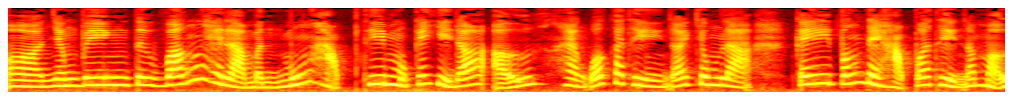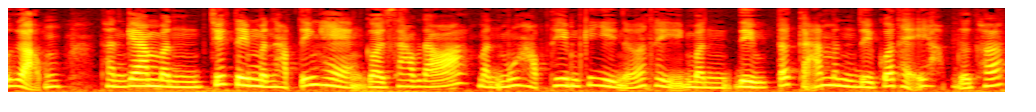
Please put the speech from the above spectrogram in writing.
uh, nhân viên tư vấn hay là mình muốn học thêm một cái gì đó ở Hàn Quốc á, thì nói chung là cái vấn đề học á, thì nó mở rộng. Thành ra mình trước tiên mình học tiếng Hàn rồi sau đó mình muốn học thêm cái gì nữa thì mình đều tất cả mình đều có thể học được hết.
